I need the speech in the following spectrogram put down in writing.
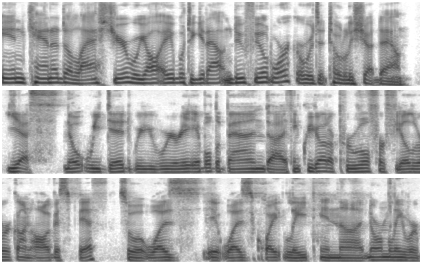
in Canada last year? Were y'all able to get out and do field work, or was it totally shut down? Yes, no, we did. We, were able to band. Uh, I think we got approval for field work on August fifth, so it was it was quite late in. Uh, normally, we're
